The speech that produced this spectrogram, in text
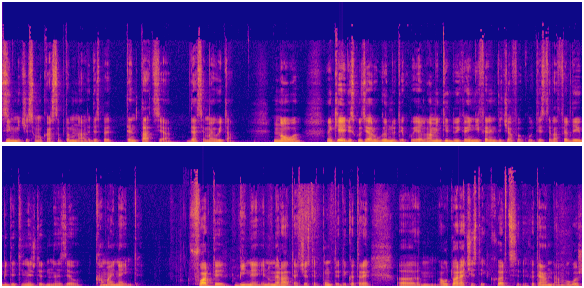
zilnice sau măcar săptămânale, despre tentația de a se mai uita. 9. Încheie discuția rugându-te cu el, amintindu-i că indiferent de ce a făcut, este la fel de iubit de tine și de Dumnezeu ca mai înainte. Foarte bine enumerate aceste puncte de către uh, autoarea acestei cărți, de către Anda Mogoș.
